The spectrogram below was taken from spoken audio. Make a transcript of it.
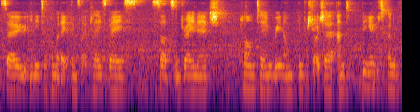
So you need to accommodate things like play space, suds and drainage, planting, green um, infrastructure, and being able to kind of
